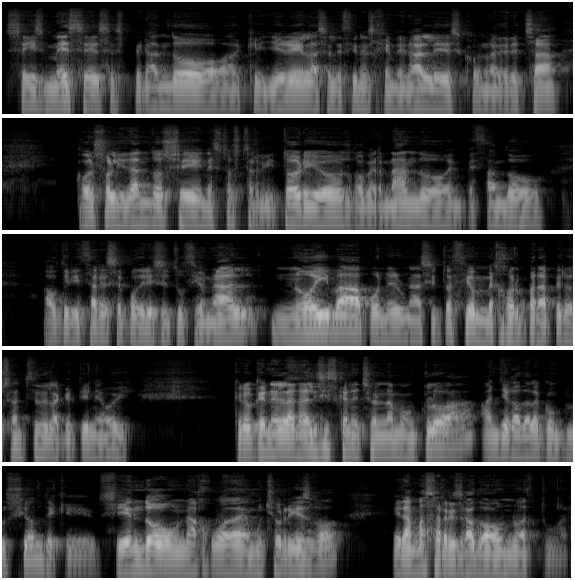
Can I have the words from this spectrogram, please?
seis meses esperando a que lleguen las elecciones generales con la derecha consolidándose en estos territorios, gobernando, empezando a utilizar ese poder institucional, no iba a poner una situación mejor para Pedro Sánchez de la que tiene hoy. Creo que en el análisis que han hecho en la Moncloa han llegado a la conclusión de que, siendo una jugada de mucho riesgo, era más arriesgado aún no actuar.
